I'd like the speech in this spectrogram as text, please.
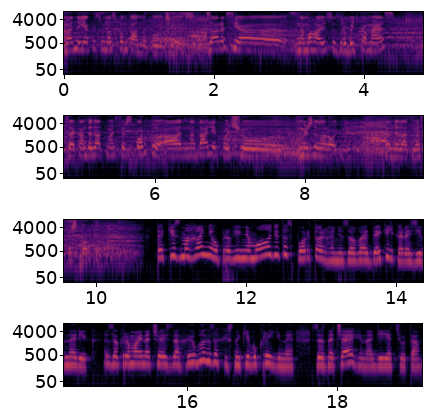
У мене якось воно спонтанно вийшло. Зараз я намагаюся зробити КМС, це кандидат майстер спорту, а надалі хочу міжнародний кандидат майстер спорту. Такі змагання управління молоді та спорту організовує декілька разів на рік, зокрема й на честь загиблих захисників України, зазначає Геннадій Яцюта.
